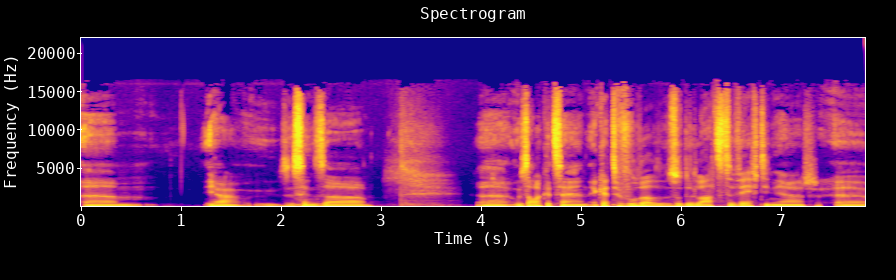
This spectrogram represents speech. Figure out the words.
ehm ja, sinds dat, eh, hoe zal ik het zeggen? Ik heb het gevoel dat zo de laatste 15 jaar eh,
